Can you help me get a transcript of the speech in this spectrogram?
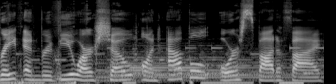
Rate and review our show on Apple or Spotify.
